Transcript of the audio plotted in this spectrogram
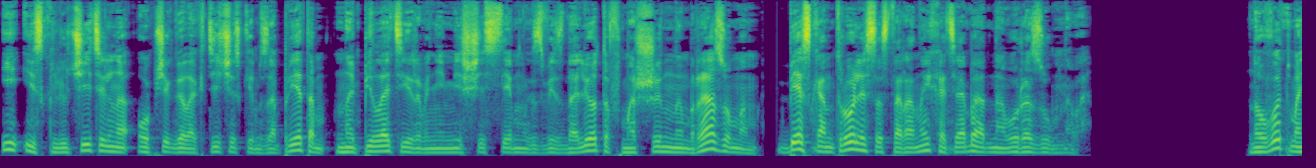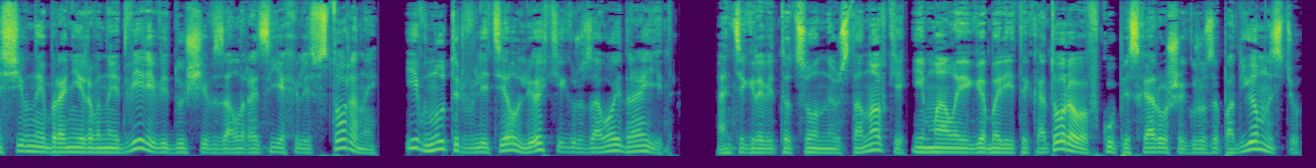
и исключительно общегалактическим запретом на пилотирование межсистемных звездолетов машинным разумом без контроля со стороны хотя бы одного разумного. Но вот массивные бронированные двери, ведущие в зал, разъехались в стороны, и внутрь влетел легкий грузовой дроид, антигравитационные установки и малые габариты которого в купе с хорошей грузоподъемностью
